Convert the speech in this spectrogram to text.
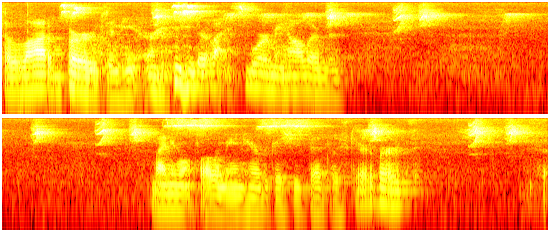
There's a lot of birds in here. They're like swarming all over. Miney won't follow me in here because she's deadly scared of birds. So.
